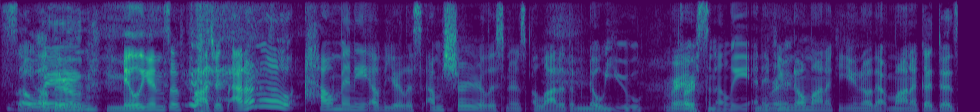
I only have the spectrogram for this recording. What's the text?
so other millions of projects. I don't know how many of your listeners. I'm sure your listeners, a lot of them know you Right. personally, and if you know Monica, you know that Monica does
